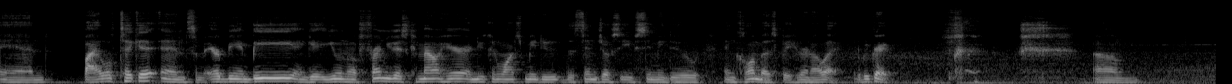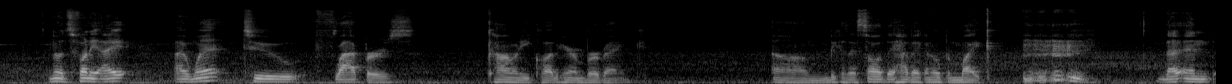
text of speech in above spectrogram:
and buy a little ticket and some Airbnb and get you and a friend. You guys come out here and you can watch me do the same jokes that you've seen me do in Columbus, but here in LA. It'll be great. um, no, it's funny. I I went to Flappers Comedy Club here in Burbank um, because I saw they had like an open mic. that and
